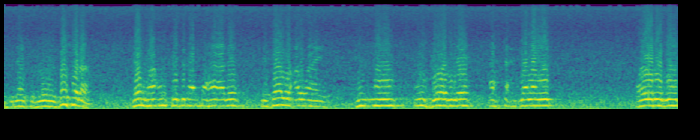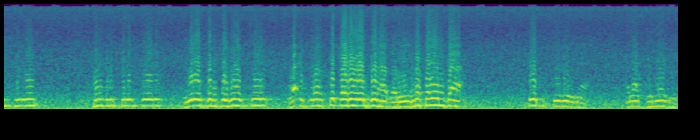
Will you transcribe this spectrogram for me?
idraaka looyo bashara maa unkadin ada ahaado isaa waxa waaye diyo oo door leh astaxgalay awradiisi kundisiisi iyo dirdigiisi waa iswaa si qariyo biha qariyo masalan ba wuxuu ku suuroodaa alaab janaadey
